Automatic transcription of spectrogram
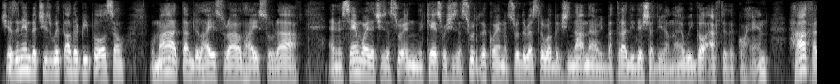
She has a name that she's with other people also. And the same way that she's a sur, in the case where she's a sur to the Kohen, a sur to the rest of the world because she's not married, batradi de we go after the Kohen. Over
